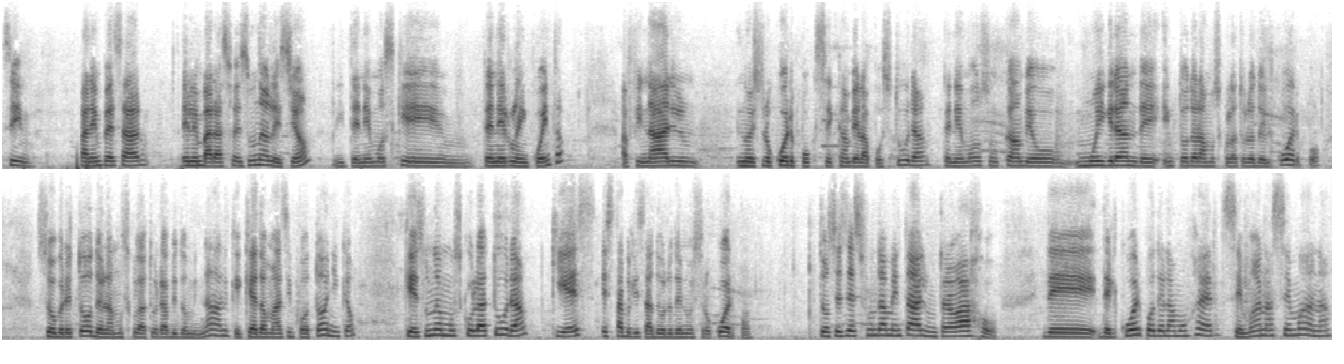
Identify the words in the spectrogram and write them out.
Sí, para empezar, el embarazo es una lesión y tenemos que tenerlo en cuenta. Al final, nuestro cuerpo se cambia la postura, tenemos un cambio muy grande en toda la musculatura del cuerpo, sobre todo en la musculatura abdominal, que queda más hipotónica, que es una musculatura que es estabilizadora de nuestro cuerpo. Entonces es fundamental un trabajo de, del cuerpo de la mujer semana a semana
